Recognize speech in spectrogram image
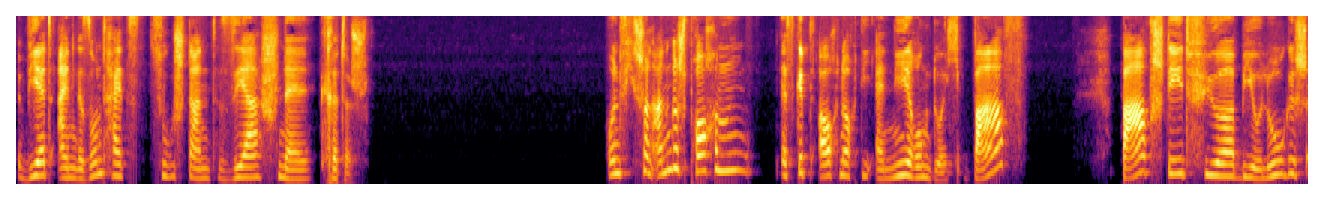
wird ein Gesundheitszustand sehr schnell kritisch. Und wie schon angesprochen, es gibt auch noch die Ernährung durch BAF. BAF steht für biologisch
